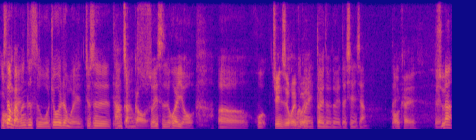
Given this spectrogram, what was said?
以上百分之十，我就会认为就是它可能随时会有呃或均值回归。对对对的现象。OK，对，那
